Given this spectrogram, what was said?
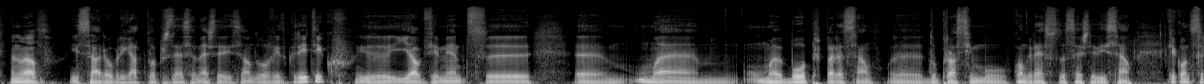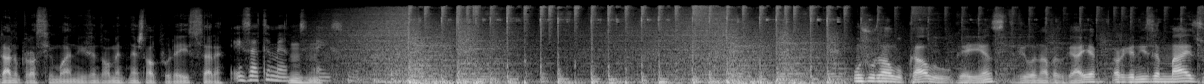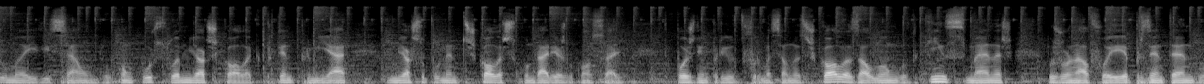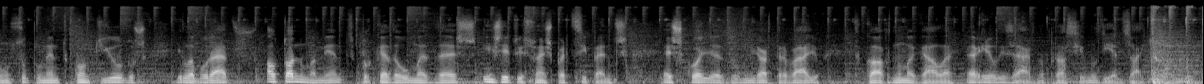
Manuel e Sara, obrigado pela presença nesta edição do Ouvido Crítico e, e obviamente, eh, eh, uma, uma boa preparação eh, do próximo Congresso da sexta edição, que acontecerá no próximo ano, eventualmente nesta altura. É isso, Sara? Exatamente, uhum. é isso mesmo. Um jornal local, o Gaiense de Vila Nova de Gaia, organiza mais uma edição do concurso A Melhor Escola, que pretende premiar o melhor suplemento de escolas secundárias do Conselho. Depois de um período de formação nas escolas, ao longo de 15 semanas, o jornal foi apresentando um suplemento de conteúdos elaborados autonomamente por cada uma das instituições participantes. A escolha do melhor trabalho decorre numa gala a realizar no próximo dia 18.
